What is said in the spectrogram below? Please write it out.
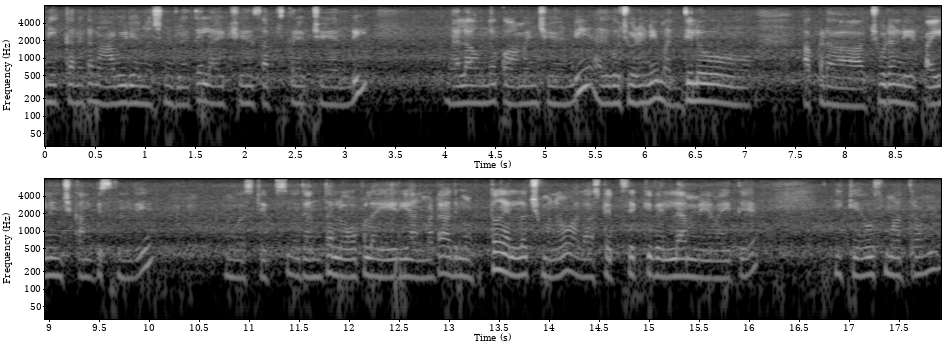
మీకు కనుక నా వీడియో నచ్చినట్లయితే లైక్ షేర్ సబ్స్క్రైబ్ చేయండి. ఎలా ఉందో కామెంట్ చేయండి. అదిగో చూడండి మధ్యలో అక్కడ చూడండి పైనుంచి కనిపిస్తుంది. స్టెప్స్. ఇదంతా లోపల ఏరియా అనమాట అది మొత్తం వెళ్ళొచ్చు మనం. అలా స్టెప్స్ ఎక్కి వెళ్ళాం మేమైతే. ఈ కేవ్స్ మాత్రం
